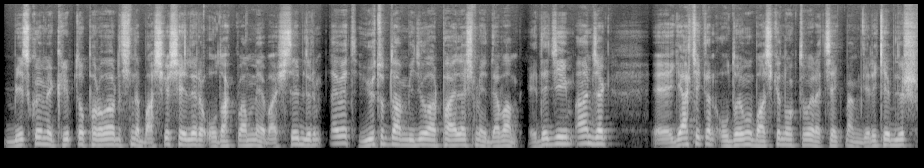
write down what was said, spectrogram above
Bitcoin ve kripto paralar dışında başka şeylere odaklanmaya başlayabilirim. Evet YouTube'dan videolar paylaşmaya devam edeceğim ancak e, gerçekten odağımı başka noktalara çekmem gerekebilir.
